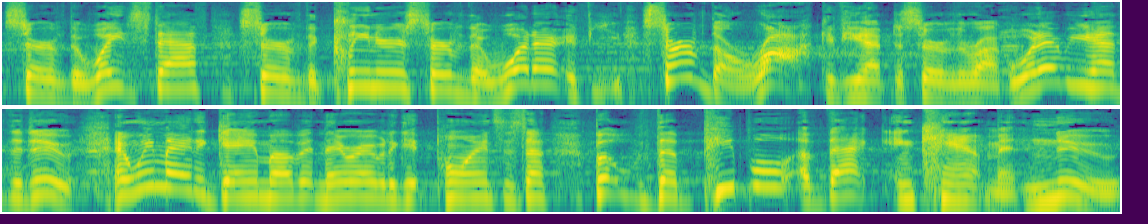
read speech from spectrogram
serve the wait staff, serve the cleaners, serve the whatever, if you serve the rock if you have to serve the rock, whatever you have to do. And we made a game of it and they were able to get points and stuff. But the people of that encampment knew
